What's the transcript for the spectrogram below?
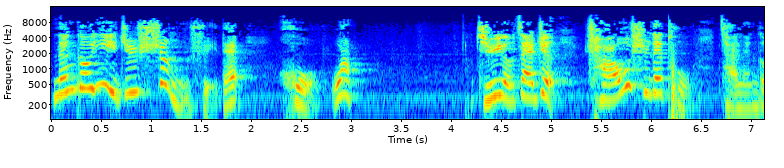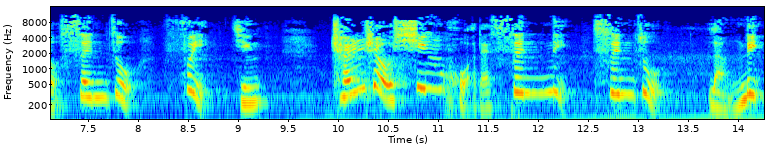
能够抑制肾水的火旺。只有在这潮湿的土，才能够生助肺经，承受心火的生力、生助能力，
